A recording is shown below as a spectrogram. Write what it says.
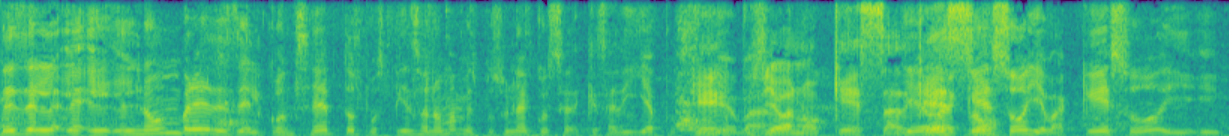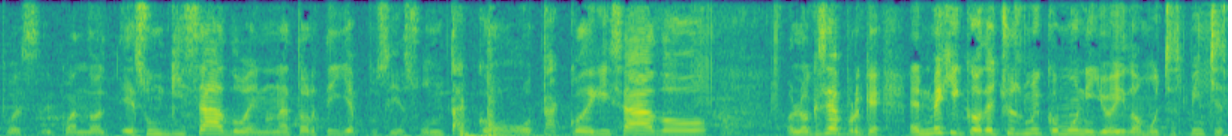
desde el, el- el nombre, desde el concepto, pues pienso, no mames, pues una cosa- quesadilla, pues sí Que lleva, pues lleva, no, quesa, lleva queso. queso. lleva queso, y, y, pues cuando es un guisado en una tortilla, pues sí es un taco, o taco de guisado, o lo que sea, porque en México de hecho es muy común y yo he ido a muchas pinches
